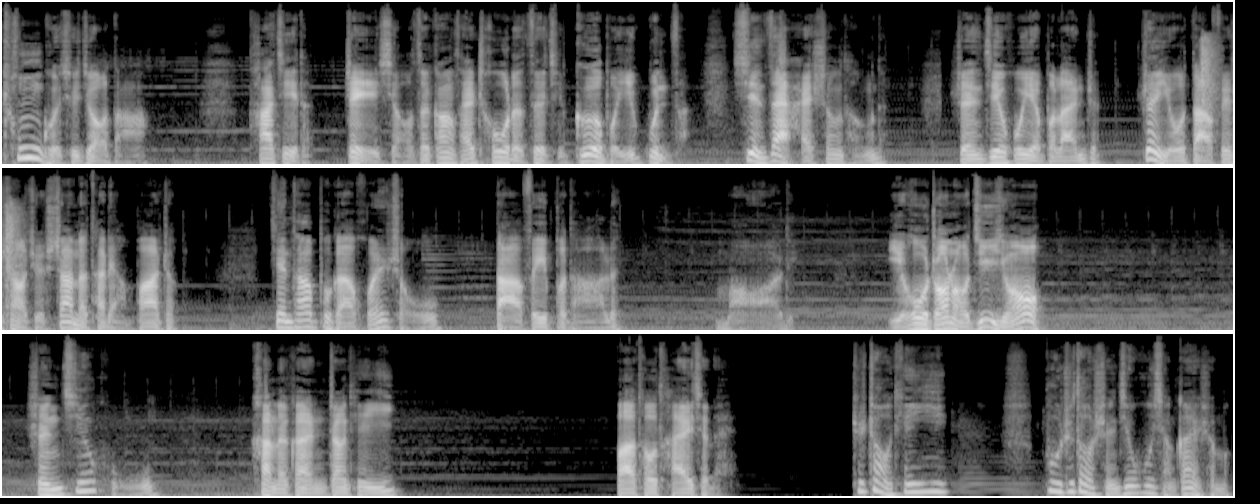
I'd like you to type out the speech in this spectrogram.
冲过去就要打。他记得。这小子刚才抽了自己胳膊一棍子，现在还生疼呢。沈金虎也不拦着，任由大飞上去扇了他两巴掌。见他不敢还手，大飞不打了。妈的，以后长长记性哦。沈金虎看了看张天一，把头抬起来。这赵天一不知道沈金虎想干什么，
